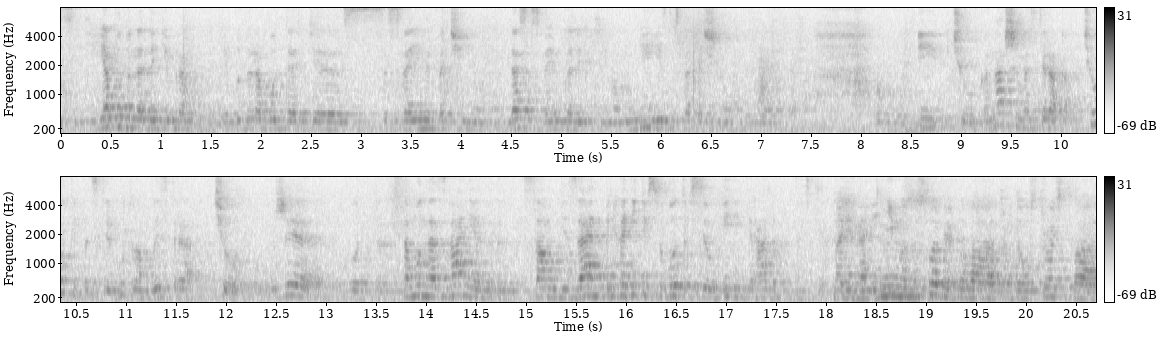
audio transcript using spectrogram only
сети. Я буду над этим работать. Я буду работать со своими подчиненными, да, со своим коллективом. У меня есть достаточно опыта. И пчелка. Наши мастера, как пчелки, подстригут вам быстро пчелку. Уже вот э, само название, э, сам дизайн. Приходите в субботу, все увидите, рада буду всех. Марина, одним из условий было трудоустройство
